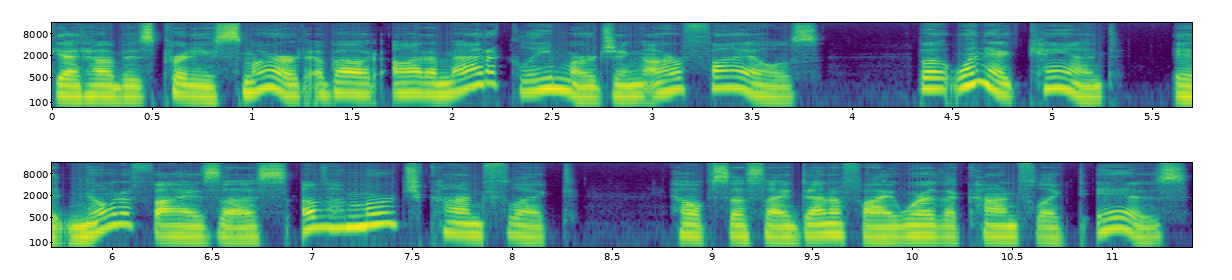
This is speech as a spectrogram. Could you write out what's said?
GitHub is pretty smart about automatically merging our files. But when it can't, it notifies us of a merge conflict, helps us identify where the conflict is,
